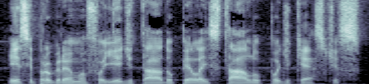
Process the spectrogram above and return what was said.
Esse programa foi editado pela Estalo Podcasts.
